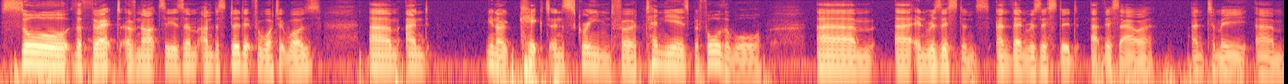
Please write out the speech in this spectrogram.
saw the threat of Nazism, understood it for what it was, um, and you know, kicked and screamed for ten years before the war um, uh, in resistance and then resisted at this hour. And to me, um,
